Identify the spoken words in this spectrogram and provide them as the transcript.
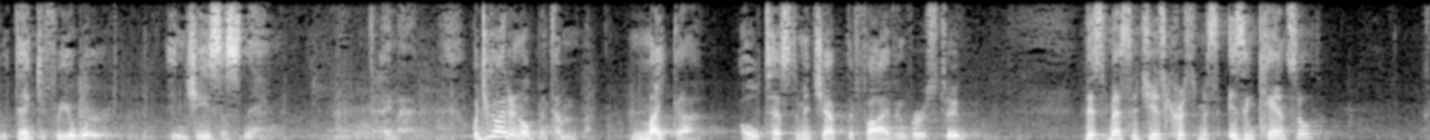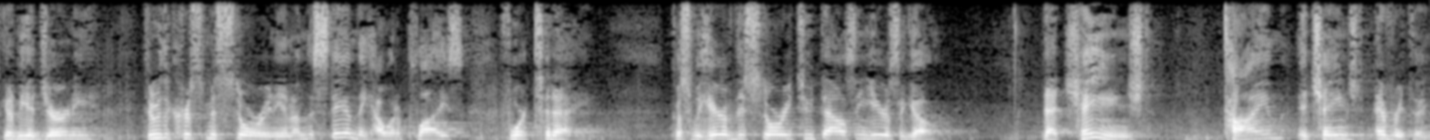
We thank you for your word. In Jesus' name, amen. Would you go ahead and open to Micah, Old Testament, chapter 5 and verse 2? This message is Christmas isn't canceled. It's going to be a journey through the Christmas story and understanding how it applies for today. Because we hear of this story 2,000 years ago that changed time, it changed everything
